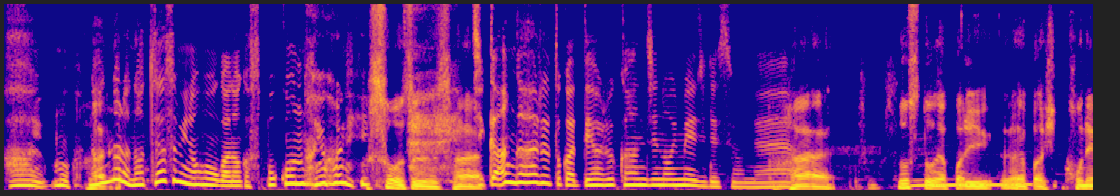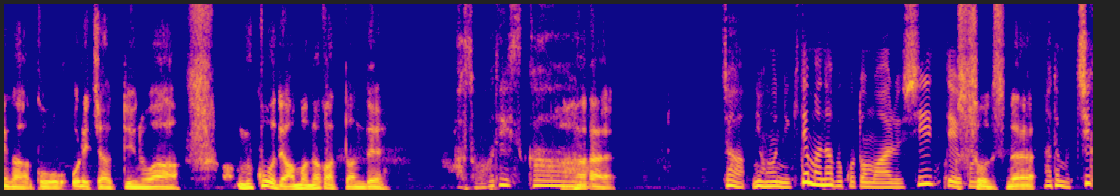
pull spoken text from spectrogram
はい、もうなんなら夏休みの方がなんかスポコンのように、はい、そうです、はい、時間があるとかってやる感じのイメージですよね。はい。そうするとやっぱりやっぱり骨がこう折れちゃうっていうのは向こうであんまなかったんで。あ、そうですか。はい。じゃあ日本に来て学ぶこともあるしっていうそうですね。あでも違い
